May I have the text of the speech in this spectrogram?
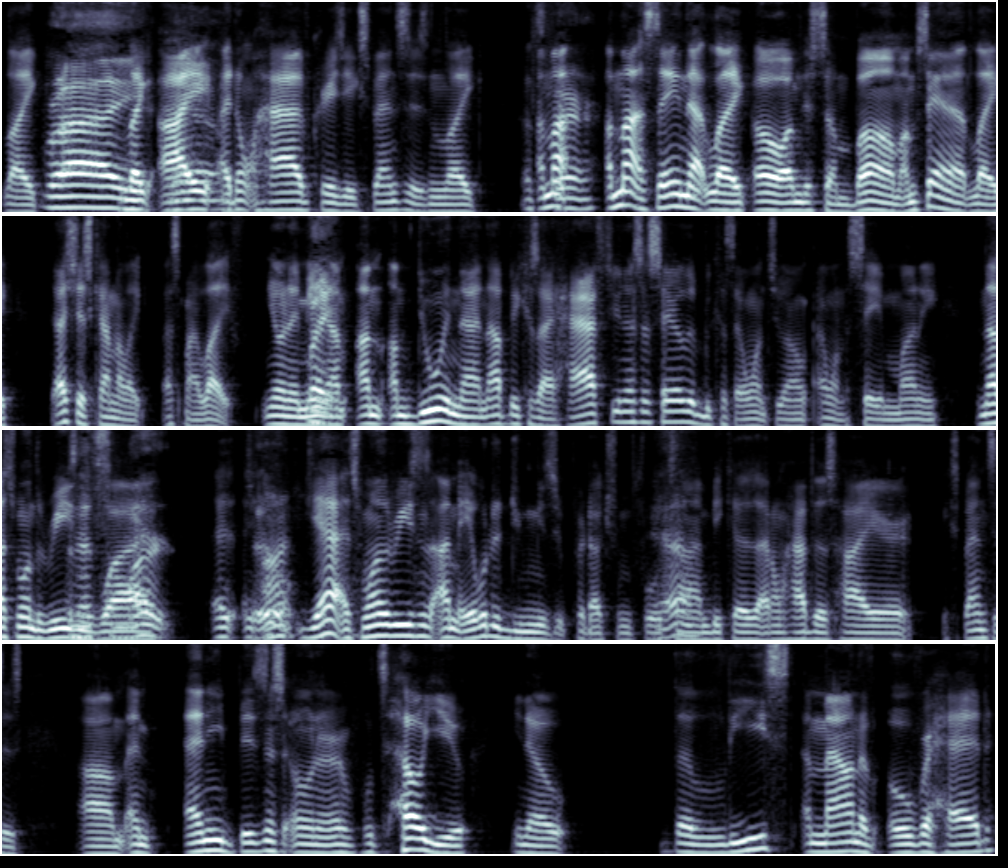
Like Right. like I yeah. I don't have crazy expenses, and like That's I'm fair. not I'm not saying that like oh I'm just some bum. I'm saying that like that's just kind of like that's my life. You know what I mean? Right. I'm, I'm I'm doing that not because I have to necessarily, because I want to. I, I want to save money, and that's one of the reasons that's why. smart. too. hon- yeah, it's one of the reasons I'm able to do music production full Yeah. time because I don't have those higher expenses. Um, and any business owner will tell you, you know, the least amount of overhead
